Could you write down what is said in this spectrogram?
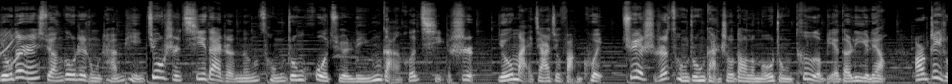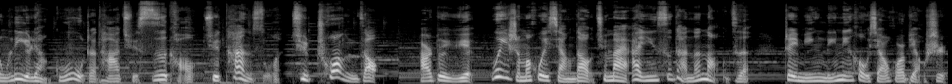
有的人选购这种产品就是期待着能从中获取灵感和启示，有买家就反馈，确实从中感受到了某种特别的力量，而这种力量鼓舞着他去思考、去探索、去创造。而对于为什么会想到去卖爱因斯坦的脑子，这名零零后小伙表示，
